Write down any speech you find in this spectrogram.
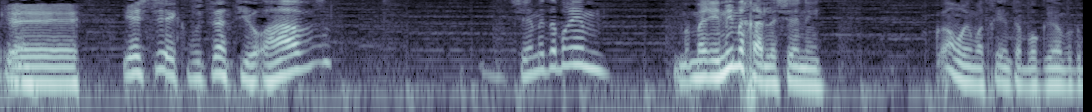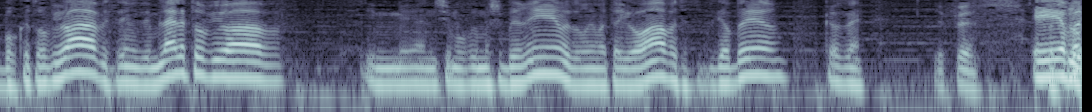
כן. אה, יש אה, קבוצת יואב, שהם מדברים, מרימים אחד לשני. כולם אומרים, מתחילים את הבוקר בוקר טוב יואב, מסיימים את זה עם לילה טוב יואב. אם אנשים עוברים משברים, אז אומרים, אתה יואב, אתה תתגבר, כזה. יפה. אה, חשוב.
